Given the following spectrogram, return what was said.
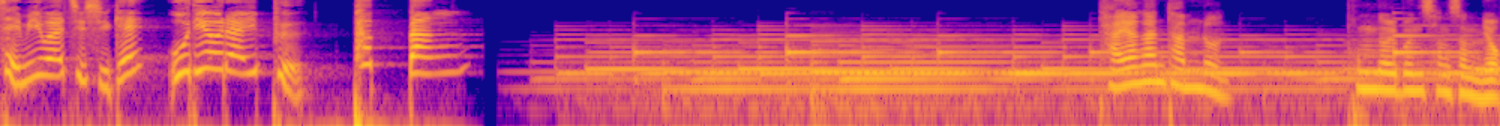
재미와 지식의 오디오 life 팟빵 다양한 담론, 폭넓은 상상력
